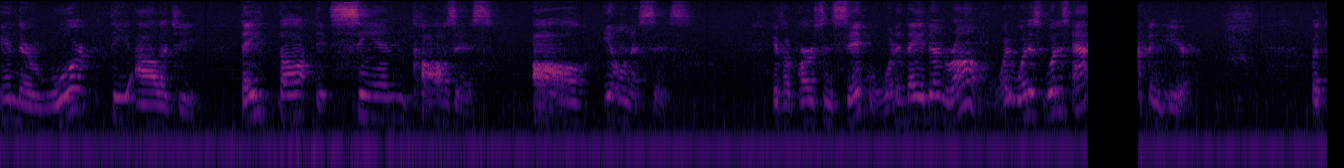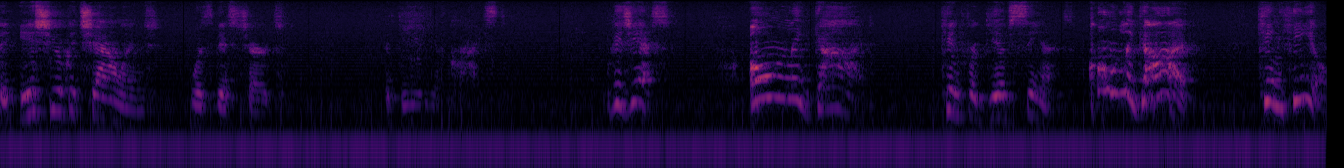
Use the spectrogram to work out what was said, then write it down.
in their warped theology, they thought that sin causes all illnesses. If a person's sick, well, what have they done wrong? What, what, is, what has happened here? But the issue of the challenge was this church the deity of Christ. Because, yes, only God can forgive sins, only God can heal.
